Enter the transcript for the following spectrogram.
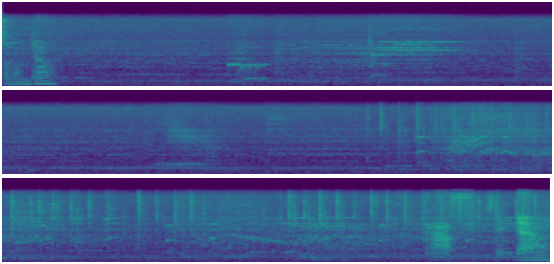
That's the one down. Calf, stay down.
